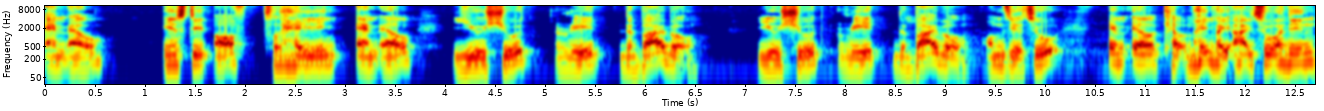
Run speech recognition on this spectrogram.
ml instead of playing ml you should read the bible. You should read the bible. Om je chu ML khel mai mai ai chuanin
